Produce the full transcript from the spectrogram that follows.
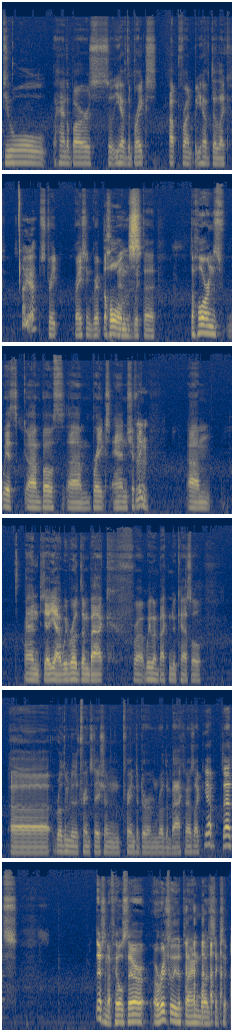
dual handlebars. So you have the brakes up front, but you have the like Oh yeah. street racing grip. The and horns. with the the horns with um, both um, brakes and shifting. Mm. Um, and uh, yeah, we rode them back. Fr- we went back to Newcastle. Uh, rode them to the train station, train to Durham, rode them back, and I was like, "Yep, that's." There's enough hills there. Originally, the plan was except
